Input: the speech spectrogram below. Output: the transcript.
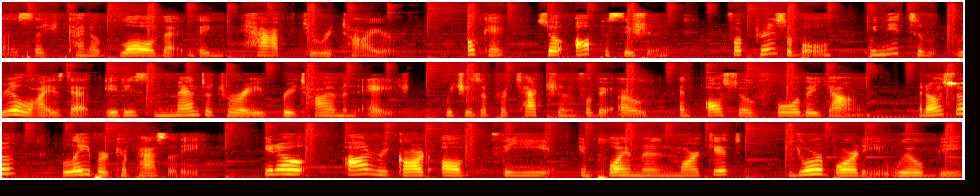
uh, such kind of law that they have to retire. Okay, so opposition. For principle, we need to realize that it is mandatory retirement age, which is a protection for the old and also for the young, and also labor capacity. You know, on regard of the employment market, your body will be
